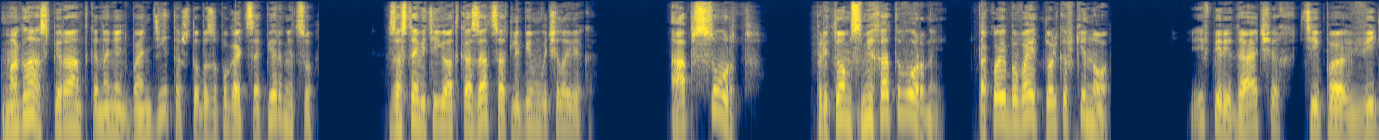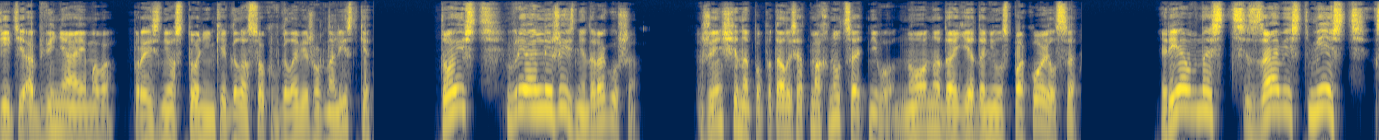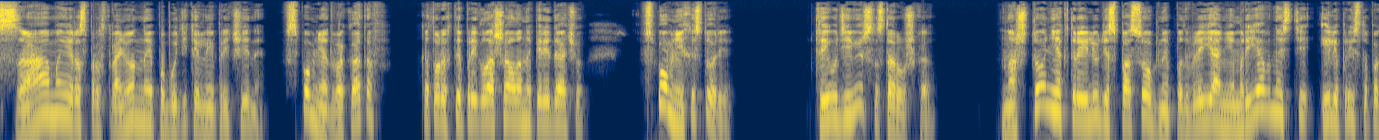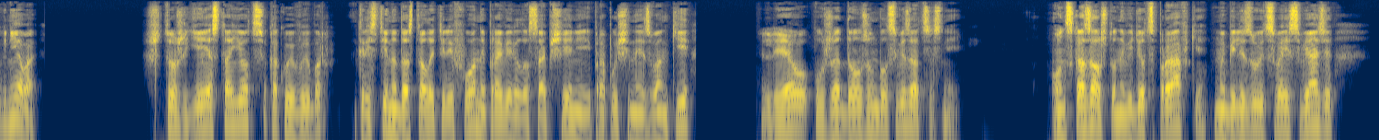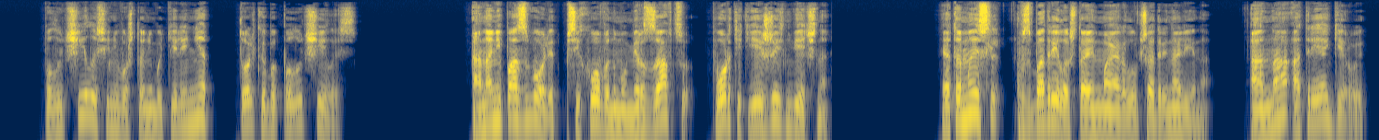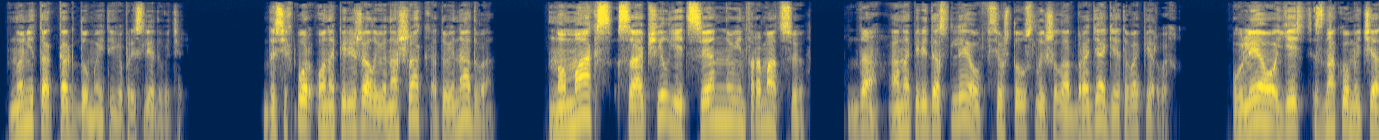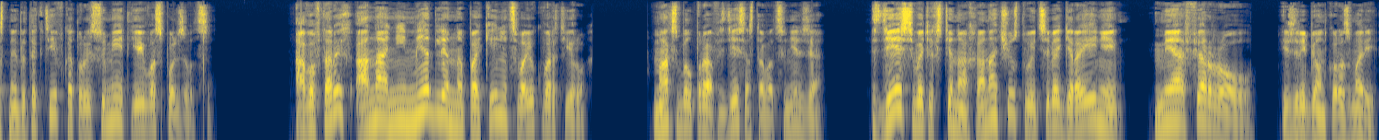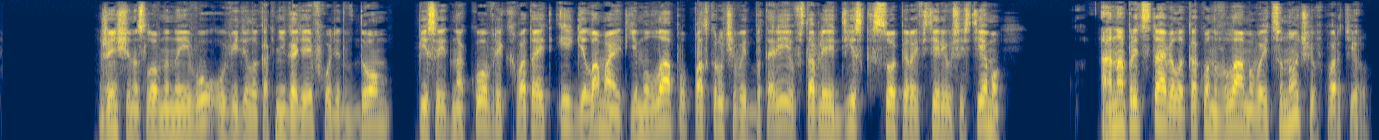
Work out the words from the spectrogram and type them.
Могла аспирантка нанять бандита, чтобы запугать соперницу, заставить ее отказаться от любимого человека? Абсурд! Притом смехотворный. Такое бывает только в кино. И в передачах, типа «Введите обвиняемого», произнес тоненький голосок в голове журналистки. То есть в реальной жизни, дорогуша. Женщина попыталась отмахнуться от него, но надоеда не успокоился. Ревность, зависть, месть — самые распространенные побудительные причины. Вспомни адвокатов, которых ты приглашала на передачу. Вспомни их истории. Ты удивишься, старушка, на что некоторые люди способны под влиянием ревности или приступа гнева? Что же, ей остается? Какой выбор? Кристина достала телефон и проверила сообщения и пропущенные звонки. Лео уже должен был связаться с ней. Он сказал, что наведет справки, мобилизует свои связи. Получилось у него что-нибудь или нет, только бы получилось. Она не позволит психованному мерзавцу портить ей жизнь вечно. Эта мысль взбодрила Штайнмайер лучше адреналина. Она отреагирует, но не так, как думает ее преследователь. До сих пор он опережал ее на шаг, а то и на два. Но Макс сообщил ей ценную информацию. Да, она передаст Лео все, что услышала от бродяги, это во-первых. У Лео есть знакомый частный детектив, который сумеет ею воспользоваться. А во-вторых, она немедленно покинет свою квартиру. Макс был прав, здесь оставаться нельзя. Здесь, в этих стенах, она чувствует себя героиней Миа Ферроу из «Ребенка Розмари». Женщина словно наяву увидела, как негодяй входит в дом, писает на коврик, хватает Иги, ломает ему лапу, подкручивает батарею, вставляет диск с оперой в стереосистему. Она представила, как он вламывается ночью в квартиру.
